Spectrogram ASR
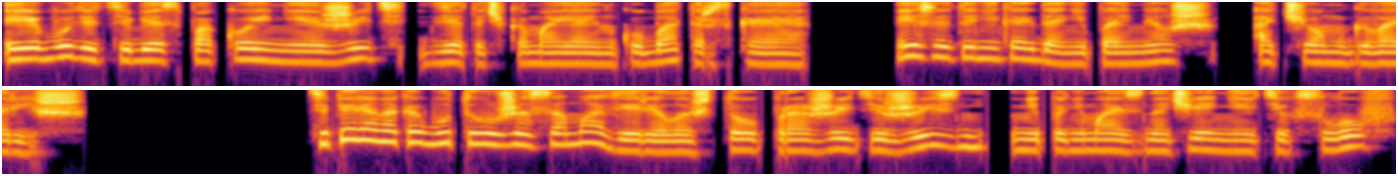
И будет тебе спокойнее жить, деточка моя инкубаторская, если ты никогда не поймешь, о чем говоришь. Теперь она как будто уже сама верила, что прожить жизнь, не понимая значения этих слов,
